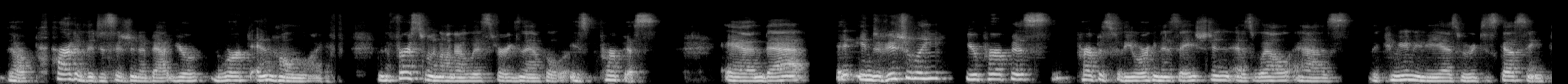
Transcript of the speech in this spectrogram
that are part of the decision about your work and home life. And the first one on our list, for example, is purpose. And that individually, your purpose, purpose for the organization, as well as the community, as we were discussing.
